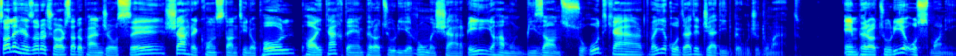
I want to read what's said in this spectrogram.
سال 1453 شهر کنستانتینوپل پایتخت امپراتوری روم شرقی یا همون بیزانس سقوط کرد و یه قدرت جدید به وجود اومد. امپراتوری عثمانی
